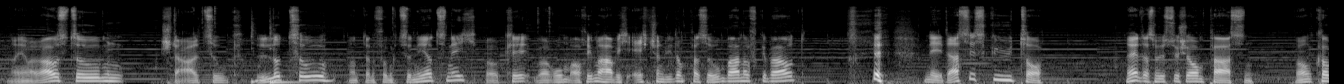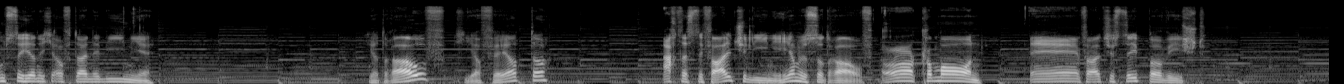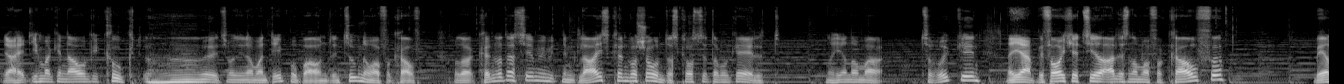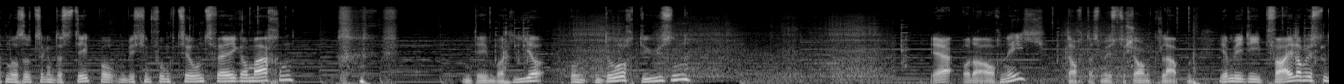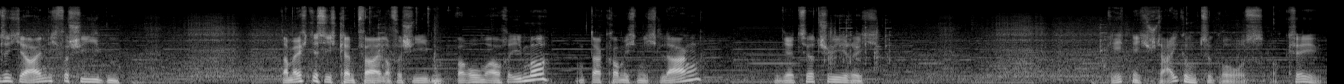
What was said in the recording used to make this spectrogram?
noch einmal rauszoomen. Stahlzug Lutzu. Und dann funktioniert es nicht. Okay, warum auch immer. Habe ich echt schon wieder einen Personenbahnhof gebaut? ne, das ist Güter. Ne, das müsste schon passen. Warum kommst du hier nicht auf deine Linie? Hier drauf. Hier fährt er. Ach, das ist die falsche Linie. Hier müsst ihr drauf. Oh, come on. Äh, falsches Depot erwischt. Ja, hätte ich mal genau geguckt. Uh, jetzt muss ich nochmal ein Depot bauen, den Zug nochmal verkaufen. Oder können wir das hier mit einem Gleis? Können wir schon, das kostet aber Geld. Noch hier nochmal zurückgehen. Naja, bevor ich jetzt hier alles nochmal verkaufe, werden wir sozusagen das Depot ein bisschen funktionsfähiger machen. Indem wir hier unten durchdüsen. Ja, oder auch nicht. Doch, das müsste schon klappen. Irgendwie die Pfeiler müssten sich ja eigentlich verschieben. Da möchte sich kein Pfeiler verschieben. Warum auch immer. Und da komme ich nicht lang. Und jetzt wird schwierig. Geht nicht. Steigung zu groß. Okay.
